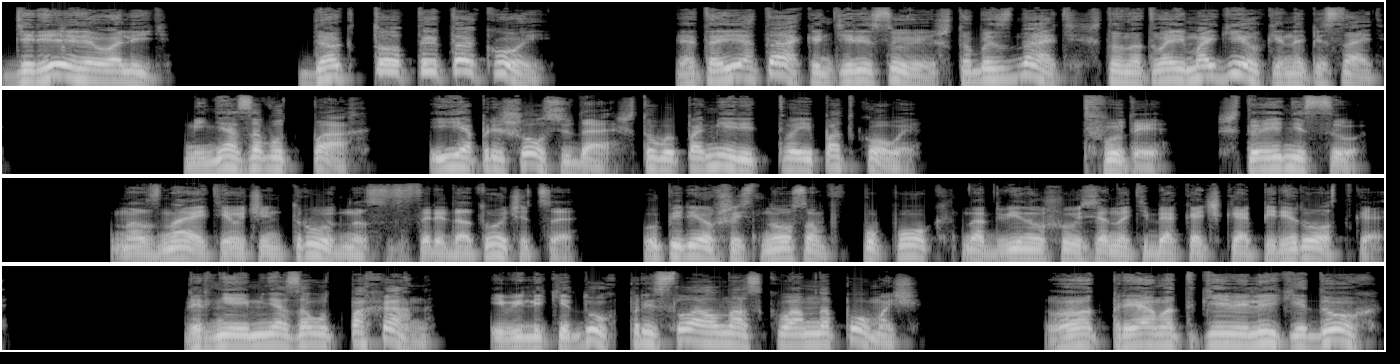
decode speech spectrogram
Деревья валить? Да кто ты такой? Это я так интересуюсь, чтобы знать, что на твоей могилке написать. Меня зовут Пах, и я пришел сюда, чтобы померить твои подковы. Тфу ты, что я несу? Но знаете, очень трудно сосредоточиться, уперевшись носом в пупок, надвинувшуюся на тебя качка-переростка. Вернее, меня зовут Пахан, и Великий Дух прислал нас к вам на помощь. Вот прямо-таки Великий Дух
